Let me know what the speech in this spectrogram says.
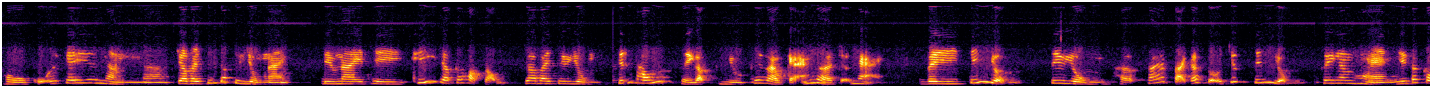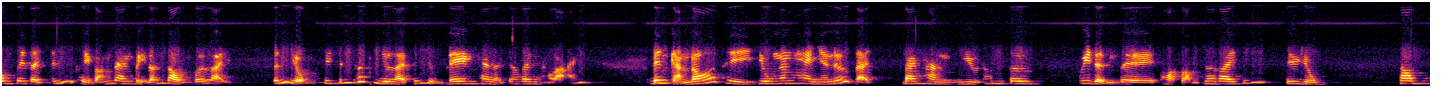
thù của cái ngành à, cho vay tín chấp tiêu dùng này. Điều này thì khiến cho cái hoạt động cho vay tiêu dùng chính thống thì gặp nhiều cái rào cản và trở ngại. Vì tín dụng tiêu dùng hợp pháp tại các tổ chức tín dụng phi ngân hàng như các công ty tài chính thì vẫn đang bị đánh đồng với lại tín dụng phi chính thức như là tín dụng đen hay là cho vay nặng lãi. Bên cạnh đó thì dù ngân hàng nhà nước đã ban hành nhiều thông tư quy định về hoạt động cho vay tín tiêu dùng, song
